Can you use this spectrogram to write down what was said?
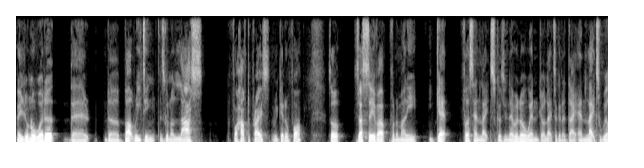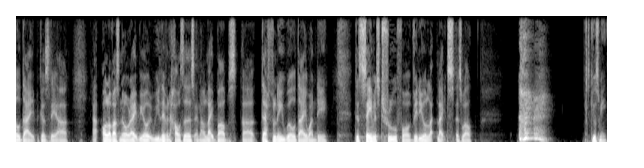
but you don't know whether the the bulb rating is gonna last for half the price we get them for. So just save up for the money, get first hand lights because you never know when your lights are gonna die, and lights will die because they are. Uh, all of us know, right? We all, we live in houses, and our light bulbs uh, definitely will die one day. The same is true for video li- lights as well. Excuse me.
